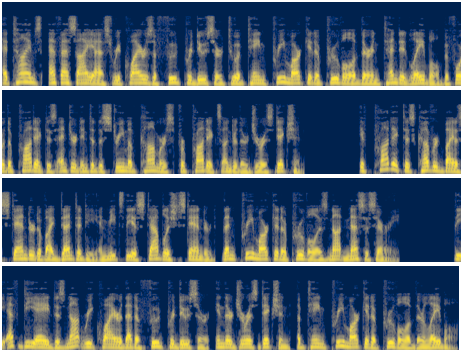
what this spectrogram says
At times, FSIS requires a food producer to obtain pre-market approval of their intended label before the product is entered into the stream of commerce for products under their jurisdiction. If product is covered by a standard of identity and meets the established standard, then pre-market approval is not necessary. The FDA does not require that a food producer, in their jurisdiction, obtain pre-market approval of their label.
